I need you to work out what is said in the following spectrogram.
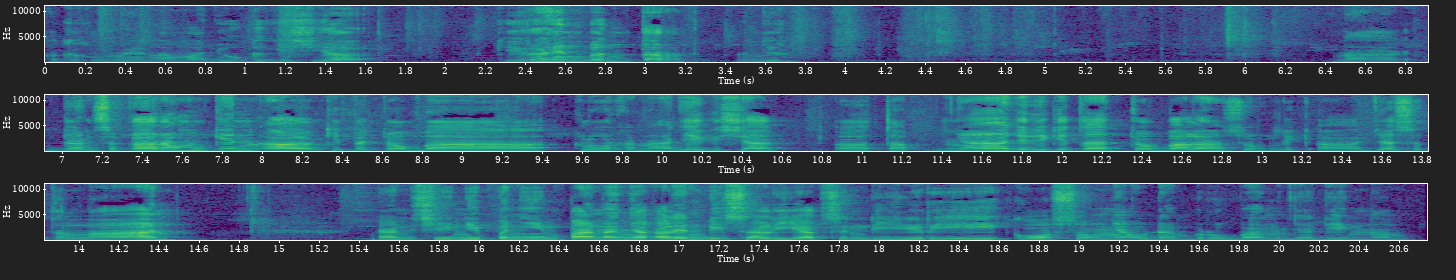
Agak lumayan lama juga guys ya. Kirain bentar anjir. Nah dan sekarang mungkin uh, kita coba keluarkan aja guys ya uh, tabnya. Jadi kita coba langsung klik aja setelan. Dan di sini penyimpanannya kalian bisa lihat sendiri kosongnya udah berubah menjadi 60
